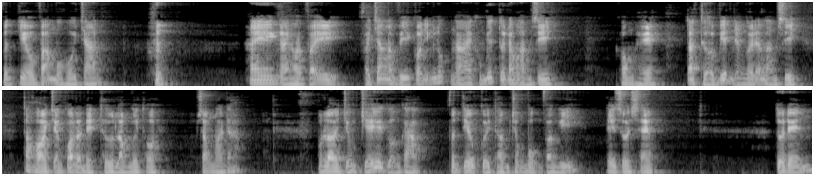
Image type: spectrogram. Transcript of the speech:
Vân Tiều vã mồ hôi chán. Hay ngài hỏi vậy Phải chăng là vì có những lúc ngài không biết tôi đang làm gì Không hề Ta thừa biết nhà người đã làm gì Ta hỏi chẳng qua là để thử lòng người thôi Giọng nói đáp Một lời chống chế gượng gạo Vân Tiêu cười thầm trong bụng và nghĩ Để rồi xem Tôi đến,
